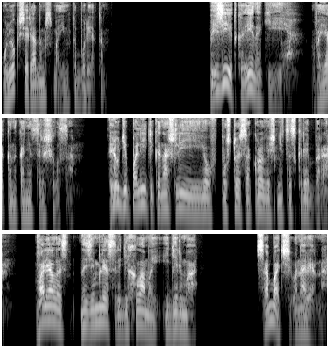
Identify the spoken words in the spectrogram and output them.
улегся рядом с моим табуретом. «Визитка, инокий!» — вояка наконец решился. «Люди политика нашли ее в пустой сокровищнице Скреббера. Валялась на земле среди хлама и дерьма. Собачьего, наверное».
